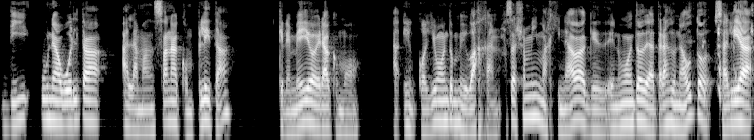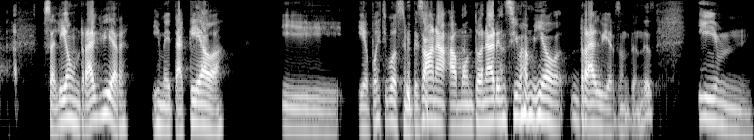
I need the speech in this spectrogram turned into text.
di una vuelta a la manzana completa, que en el medio era como en cualquier momento me bajan. O sea, yo me imaginaba que en un momento de atrás de un auto salía, salía un rugbyer y me tacleaba. Y, y después, tipo, se empezaban a amontonar encima mío rugbyers, ¿entendés? Y mm,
